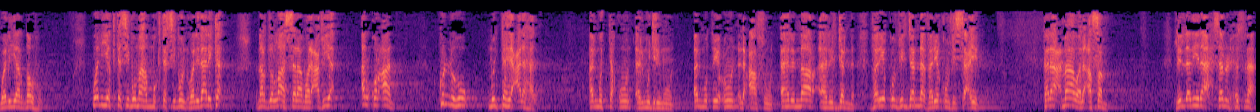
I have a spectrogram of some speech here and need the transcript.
وليرضوه. وليكتسبوا ما هم مكتسبون. ولذلك نرجو الله السلام والعافية. القرآن كله منتهي على هذا. المتقون المجرمون المطيعون العاصون أهل النار أهل الجنة. فريق في الجنة فريق في السعير. كالأعمى والأصم. للذين أحسنوا الحسنى.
